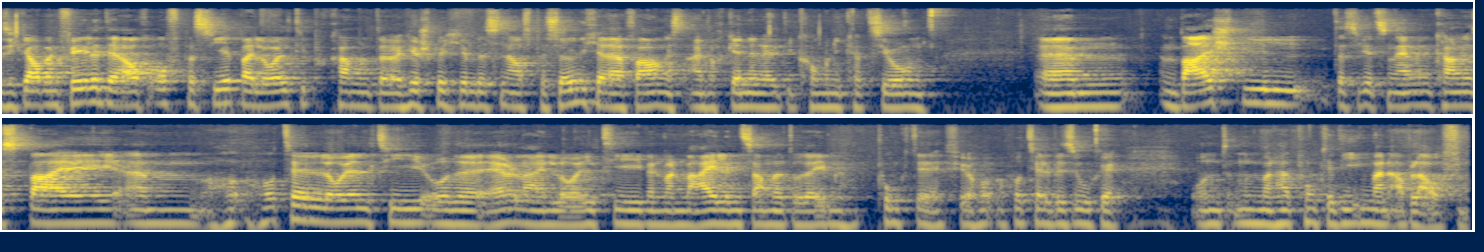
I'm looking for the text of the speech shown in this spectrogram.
Also ich glaube, ein Fehler, der auch oft passiert bei Loyalty-Programmen, und äh, hier spreche ich ein bisschen aus persönlicher Erfahrung, ist einfach generell die Kommunikation. Ähm, ein Beispiel, das ich jetzt nennen kann, ist bei ähm, Hotel Loyalty oder Airline Loyalty, wenn man Meilen sammelt oder eben Punkte für Hotelbesuche und, und man hat Punkte, die irgendwann ablaufen.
